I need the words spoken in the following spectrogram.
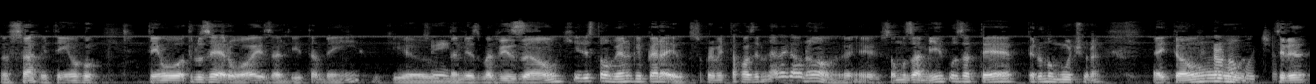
Não Sabe? Tem, o, tem outros heróis ali também, que eu- da mesma visão, que eles estão vendo que, peraí, o que o Superman tá fazendo não é legal, não. É, Somos amigos até peronomútil, né? Então, Peronomútil. seria,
